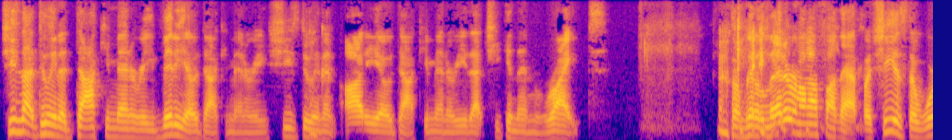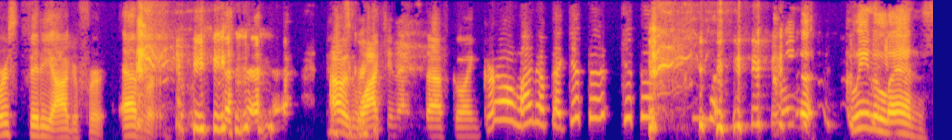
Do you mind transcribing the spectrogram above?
She's not doing a documentary, video documentary. She's doing Okay. an audio documentary that she can then write. So I'm going to let her off on that. But she is the worst videographer ever. I was great. watching that stuff, going, "Girl, line up that, get that, get that, clean the, clean the lens,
